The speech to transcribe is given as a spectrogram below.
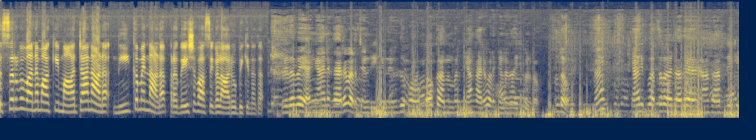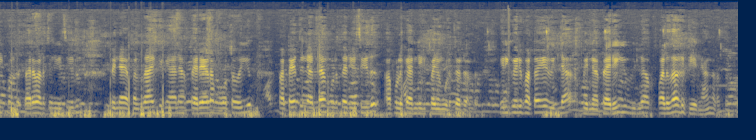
റിസർവ് വനമാക്കി മാറ്റാനാണ് നീക്കമെന്നാണ് പ്രദേശവാസികൾ ആരോപിക്കുന്നത്. ഞാനിപ്പോൾ എത്ര അല്ലാതെ ആ കാർഡിലേക്ക് കൊണ്ട് പെര വളച്ച രസീതും പിന്നെ പിണറായിക്ക് ഞാൻ പെരയുടെ ഫോട്ടോയും പട്ടയത്തിനെല്ലാം കൊടുത്ത രസീത് ആ പുള്ളിക്കാരന്റെ ഇപ്പം ഞാൻ കൊടുത്തിട്ടുണ്ട്. എനിക്കൊരു പട്ടയവും ഇല്ല പിന്നെ പെരയും ഇല്ല. വലുതാ കിട്ടിയ ഞാൻ കിടക്കുന്നത്.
